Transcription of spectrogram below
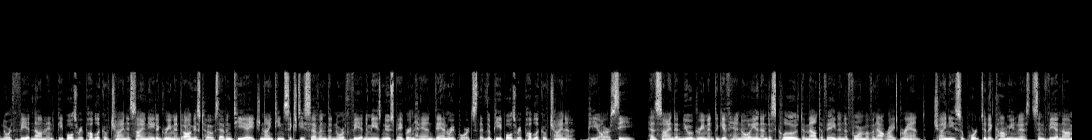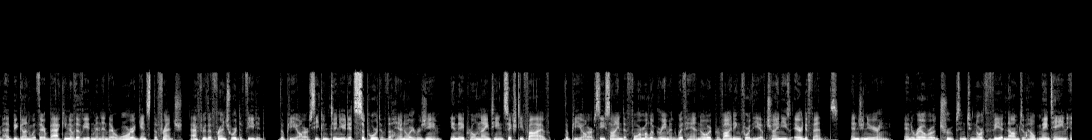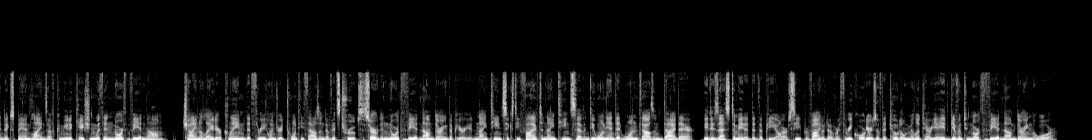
North Vietnam and People's Republic of China sign aid agreement August 07 th 1967 The North Vietnamese newspaper Nhan Dan reports that the People's Republic of China, PRC, has signed a new agreement to give Hanoi an undisclosed amount of aid in the form of an outright grant. Chinese support to the Communists in Vietnam had begun with their backing of the Vietminh in their war against the French. After the French were defeated, the PRC continued its support of the Hanoi regime. In April 1965, the PRC signed a formal agreement with Hanoi providing for the of Chinese air defense, engineering, and railroad troops into North Vietnam to help maintain and expand lines of communication within North Vietnam. China later claimed that 320,000 of its troops served in North Vietnam during the period 1965 to 1971 and that 1,000 died there. It is estimated that the PRC provided over three-quarters of the total military aid given to North Vietnam during the war.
